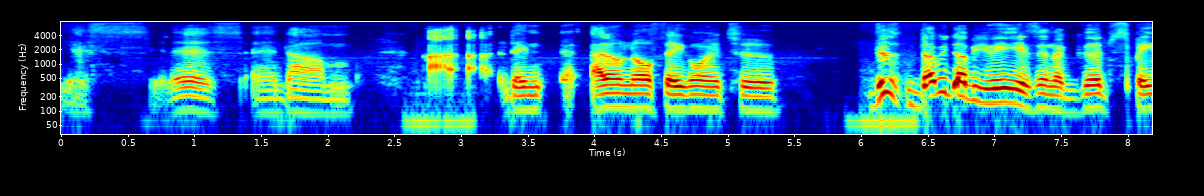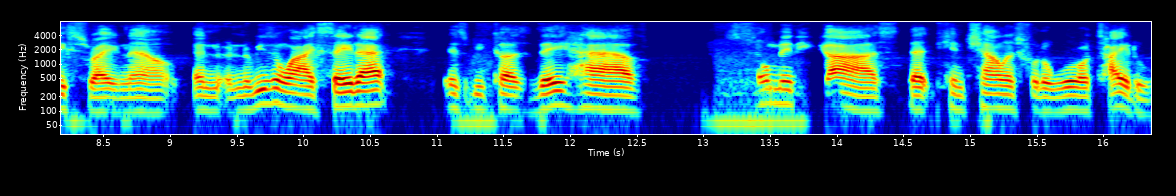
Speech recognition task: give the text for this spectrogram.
Yes, it is, and um, I, they I don't know if they're going to. This WWE is in a good space right now, and, and the reason why I say that is because they have so many guys that can challenge for the world title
